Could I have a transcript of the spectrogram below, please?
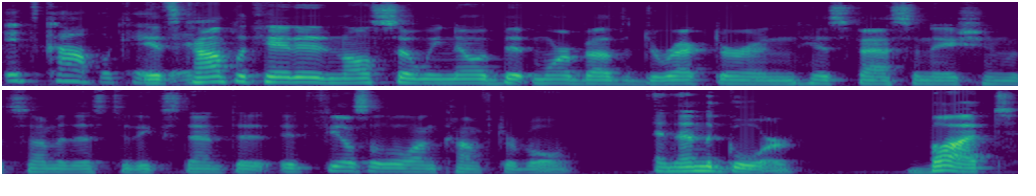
it's complicated. It's complicated, and also we know a bit more about the director and his fascination with some of this to the extent that it feels a little uncomfortable. And then the gore, but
